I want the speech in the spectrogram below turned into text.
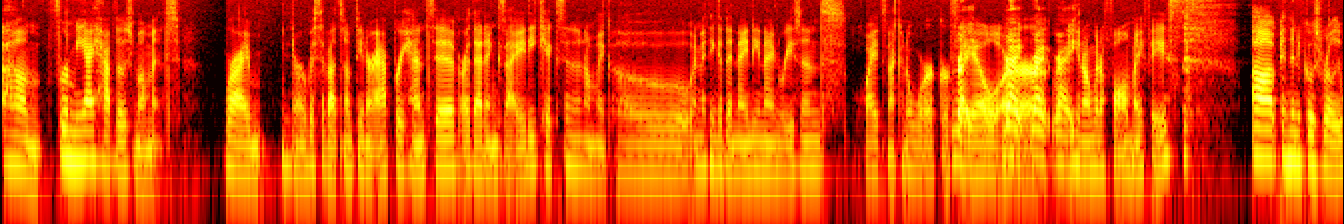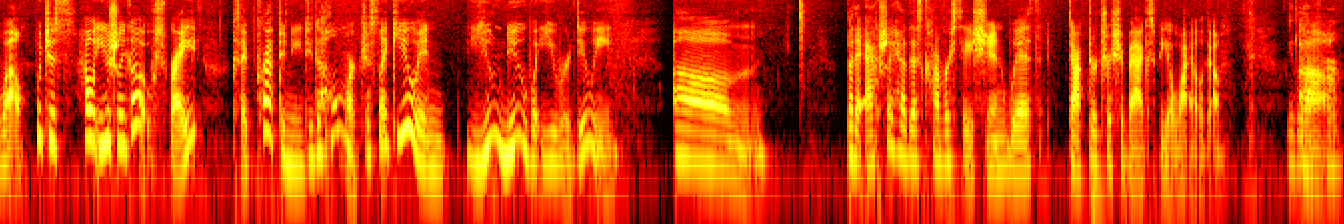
um, for me, I have those moments where I'm nervous about something or apprehensive or that anxiety kicks in and I'm like, oh, and I think of the 99 reasons why it's not going to work or right, fail or, right, right, right. you know, I'm going to fall on my face. um, and then it goes really well, which is how it usually goes, right? Because I prepped and you do the homework just like you and you knew what you were doing. Um, but I actually had this conversation with Dr. Trisha Bagsby a while ago. We love uh, her.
